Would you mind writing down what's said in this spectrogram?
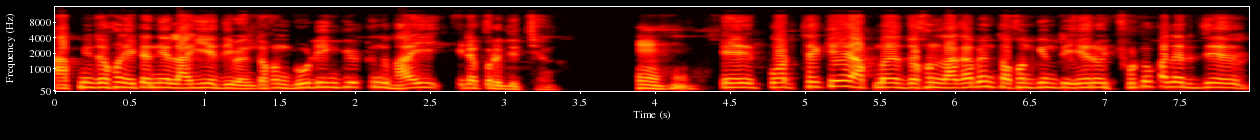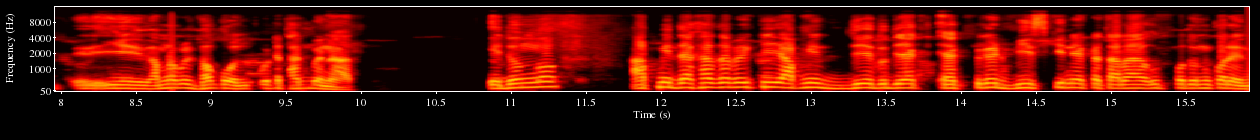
আপনি যখন এটা নিয়ে লাগিয়ে দিবেন তখন ব্রুডিং পিরিয়ড কিন্তু ভাই এটা করে দিচ্ছেন। এরপর থেকে আপনার যখন লাগাবেন তখন কিন্তু এর ওই ছোট কালের যে আমরা বলি ধকল ওটা থাকবে না আর। এজন্য আপনি দেখা যাবে কি আপনি যে যদি এক এক প্যাকেট বীজ কিনে একটা চারা উৎপাদন করেন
